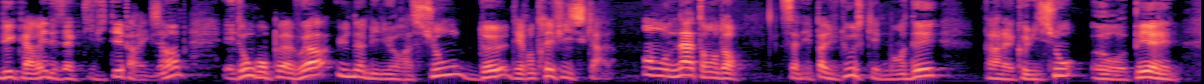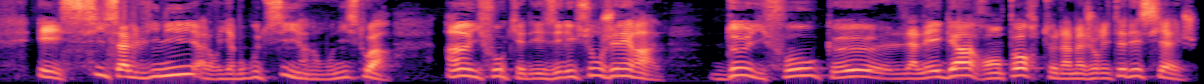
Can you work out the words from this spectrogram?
déclarer des activités par exemple, et donc on peut avoir une amélioration de, des rentrées fiscales. En attendant, ça n'est pas du tout ce qui est demandé par la Commission européenne. Et si Salvini, alors il y a beaucoup de si hein, dans mon histoire. Un, il faut qu'il y ait des élections générales. Deux, il faut que la Lega remporte la majorité des sièges.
